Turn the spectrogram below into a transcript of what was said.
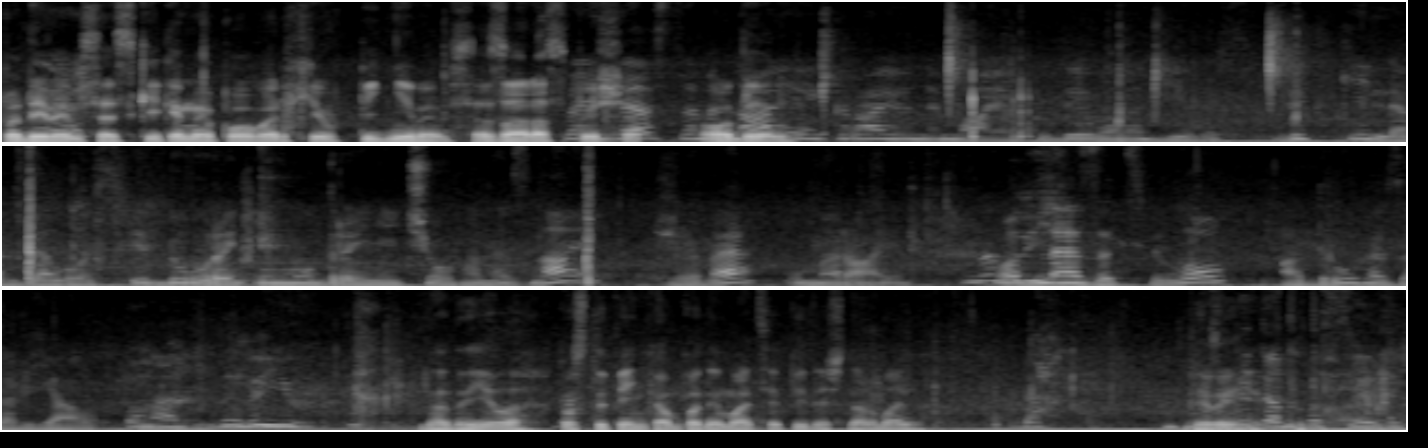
Подивимося, скільки ми поверхів піднімемося. Зараз Це пише йде один. і краю немає. Куди воно ділось? Відкілля взялось. І дурень, і мудрий нічого не знає. Живе, умирає. Одне зацвіло, а друге зав'яло. Надаю. Надоїло по ступенькам подиматися, підеш нормально? Да. Диви. Ти як там тут. посидиш.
